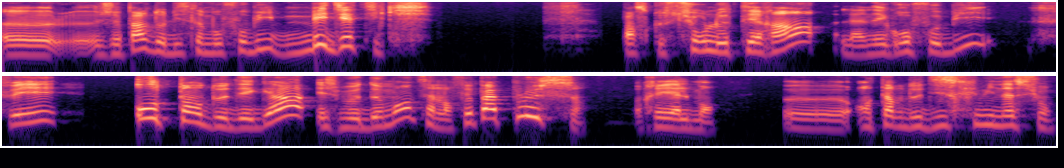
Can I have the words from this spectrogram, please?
Euh, je parle de l'islamophobie médiatique. Parce que sur le terrain, la négrophobie fait autant de dégâts, et je me demande elle n'en fait pas plus, réellement, euh, en termes de discrimination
